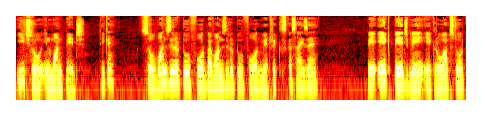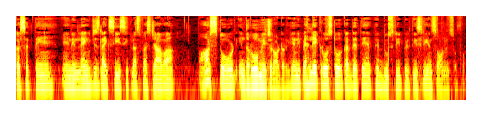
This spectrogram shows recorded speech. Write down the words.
each row in one page ٹھیک ہے؟ So one zero two four by one zero two four matrix کا سائز ہے. ایک پیج میں ایک رو آپ اسٹور کر سکتے ہیں and in languages like C C plus plus, Java are stored in the row major order یعنی پہلے ایک رو اسٹور کر دیتے ہیں، پھر دوسری، پھر تیسری and so on and so forth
